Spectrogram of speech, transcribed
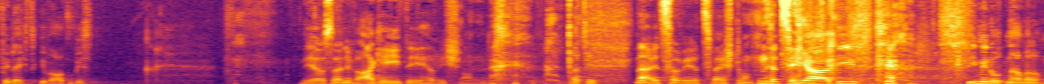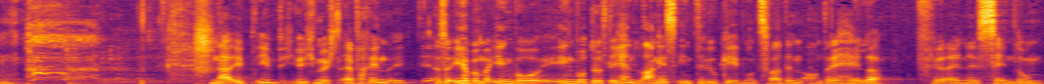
vielleicht geworden bist? Ja, so eine vage Idee habe ich schon. Erzähl. Na, jetzt habe ich ja zwei Stunden erzählt. Ja, die, die Minuten haben wir noch. Na, ich, ich, ich, möchte einfach, in, also ich habe mal irgendwo, irgendwo durfte ich ein langes Interview geben, und zwar dem André Heller für eine Sendung,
